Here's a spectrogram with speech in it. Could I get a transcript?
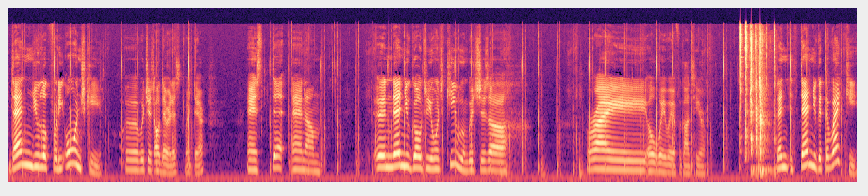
Then you look for the orange key, uh, which is oh there it is right there, and and um and then you go to the orange key room, which is uh right. Oh wait wait I forgot it's here. Then then you get the red key.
